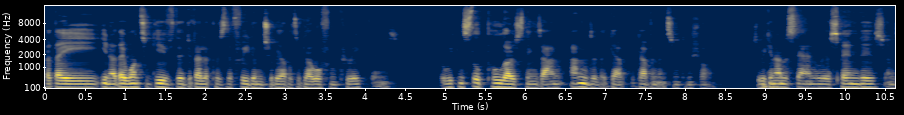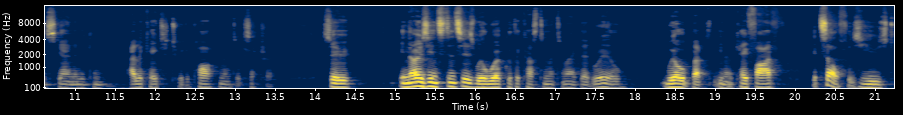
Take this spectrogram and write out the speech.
but they, you know, they want to give the developers the freedom to be able to go off and create things, but we can still pull those things un- under the governance and control. So we can understand where the spend is, understand, and we can allocate it to a department, etc. So in those instances, we'll work with the customer to make that real. Will, but you know, K5 itself is used.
